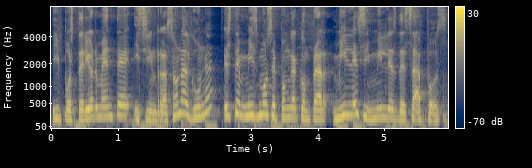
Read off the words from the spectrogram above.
y posteriormente, y sin razón alguna, este mismo se ponga a comprar miles y miles de sapos.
